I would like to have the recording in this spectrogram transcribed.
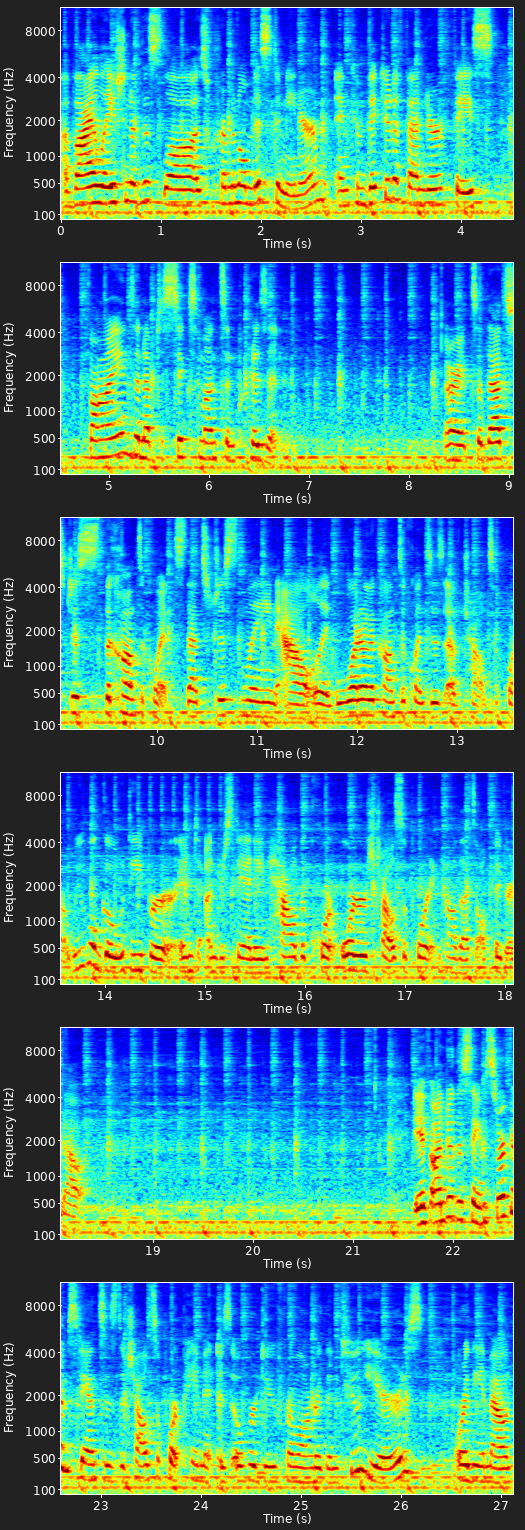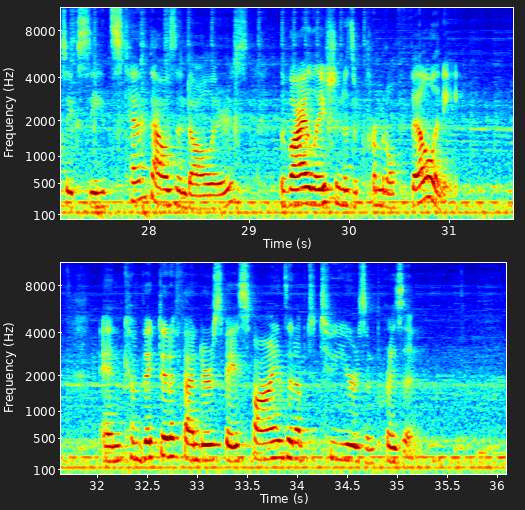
A violation of this law is criminal misdemeanor, and convicted offender face fines and up to six months in prison. All right, so that's just the consequence. That's just laying out like what are the consequences of child support. We will go deeper into understanding how the court orders child support and how that's all figured out. If under the same circumstances the child support payment is overdue for longer than two years or the amount exceeds $10,000, the violation is a criminal felony and convicted offenders face fines and up to two years in prison.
